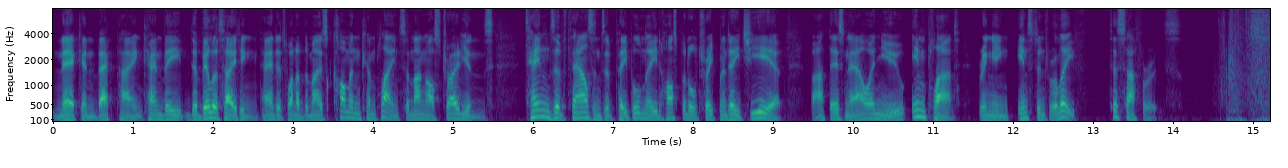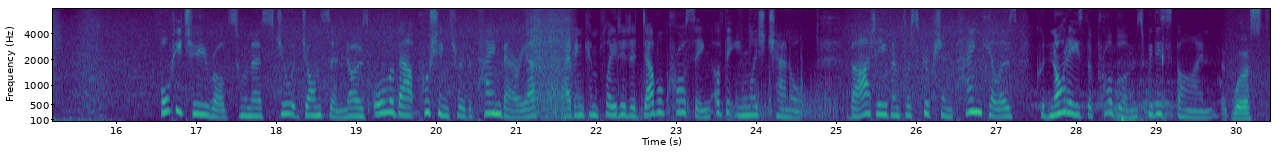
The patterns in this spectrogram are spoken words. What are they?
Neck and back pain can be debilitating, and it's one of the most common complaints among Australians. Tens of thousands of people need hospital treatment each year, but there's now a new implant bringing instant relief to sufferers. 42 year old swimmer Stuart Johnson knows all about pushing through the pain barrier, having completed a double crossing of the English Channel. But even prescription painkillers could not ease the problems with his spine. At worst,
